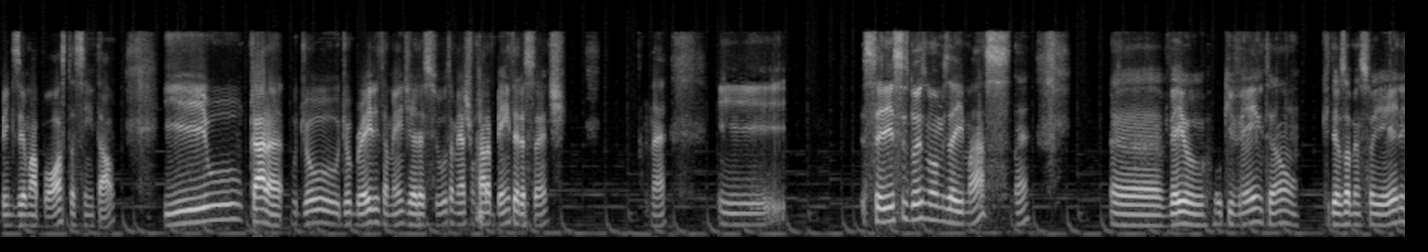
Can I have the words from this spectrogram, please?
bem dizer uma aposta assim e tal. E o cara, o Joe, Joe Brady também, de LSU, também acho um cara bem interessante, né? E seria esses dois nomes aí, mas, né? Uh, veio o que veio, então que Deus abençoe ele,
